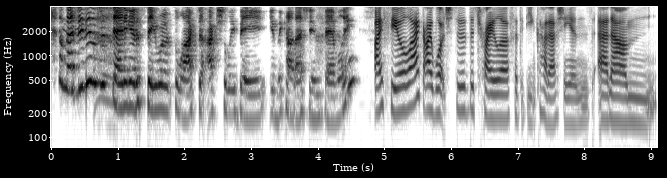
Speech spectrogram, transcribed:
imagine if he was just dating her to see what it's like to actually be in the Kardashian family. I feel like I watched the, the trailer for the new Kardashians and um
